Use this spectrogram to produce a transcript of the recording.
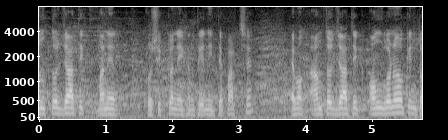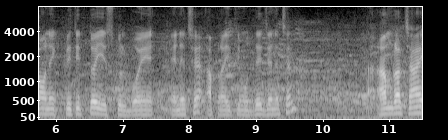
আন্তর্জাতিক মানের প্রশিক্ষণ এখান থেকে নিতে পারছে এবং আন্তর্জাতিক অঙ্গনেও কিন্তু অনেক কৃতিত্ব এই স্কুল বয়ে এনেছে, আপনারা ইতিমধ্যেই জেনেছেন। আমরা চাই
